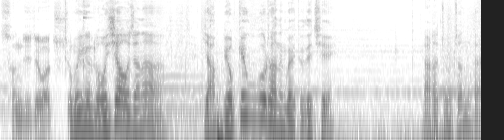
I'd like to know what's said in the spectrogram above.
선지자와 추종. 뭐 이건 러시아어잖아. 야 몇 개국어를 하는 거야 도대체? 라라 좀 쩐다.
